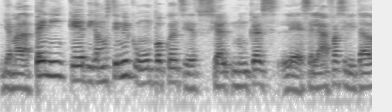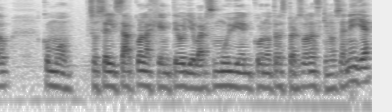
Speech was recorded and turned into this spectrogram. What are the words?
llamada Penny, que digamos tiene como un poco de ansiedad social, nunca se le ha facilitado como socializar con la gente o llevarse muy bien con otras personas que no sean ella.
